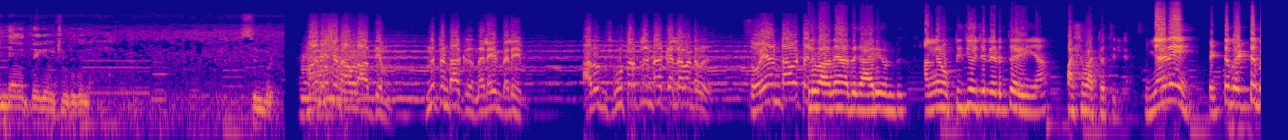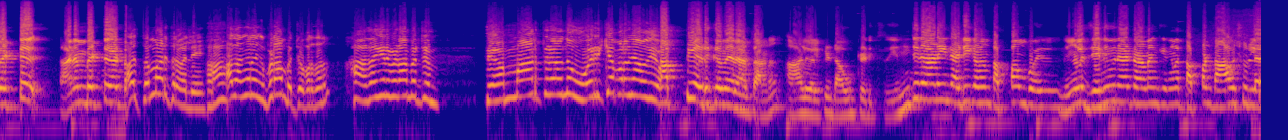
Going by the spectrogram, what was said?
എന്റെ അകത്തേക്ക് വെച്ച് കൊടുക്കുന്നു. സിമ്പിൾ മനുഷ്യനാവണം ആദ്യം. എന്നിട്ടുണ്ടാക്ക് നിലയും വിലയും. അതൊന്നും സൂത്രത്തിൽ ഉണ്ടാക്കല്ല വേണ്ടത്. സ്വയം ഉണ്ടാവട്ടെ. പറഞ്ഞ പറഞ്ഞാൽ അത് കാര്യമുണ്ട്. അങ്ങനെ ഒട്ടിച്ച് വെച്ചിട്ട് എടുത്തു കഴിഞ്ഞാൽ പശ പറ്റത്തില്ല. കുഞ്ഞാനേ വെട്ട് വെട്ട് വെട്ട് സാധനം വെട്ട് കേട്ടോ. അത് അങ്ങനെ അതങ്ങനെ വിടാൻ പറ്റുമോ ബ്രദർ അതങ്ങനെ വിടാൻ പറ്റും. തെമ്മാടത്തിലൊന്ന് ഒരിക്കൽ പറഞ്ഞാൽ മതിയോ? തപ്പി എടുക്കുന്നതിനകത്താണ് ആളുകൾക്ക് ഡൗട്ട് അടിച്ചത്. എന്തിനാണ് ഇതിന്റെ അടി കിടന്ന് തപ്പാൻ പോയത്? നിങ്ങൾ ജെനുവിൻ ആയിട്ടാണെങ്കിൽ ഇങ്ങനെ തപ്പേണ്ട ആവശ്യമില്ല.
